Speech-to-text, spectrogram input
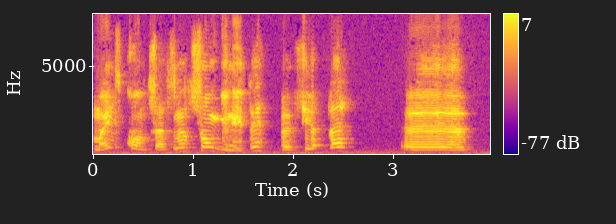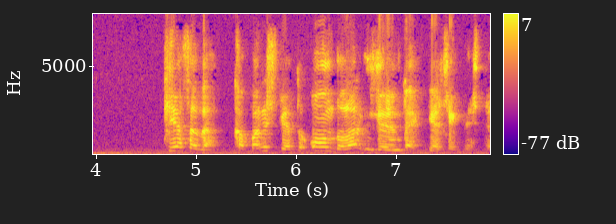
Mayıs kontratının son günüydü ve fiyatlar e, piyasada kapanış fiyatı 10 dolar üzerinde gerçekleşti.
